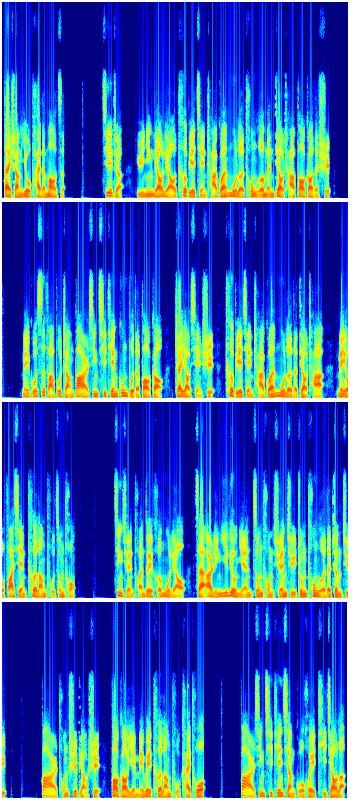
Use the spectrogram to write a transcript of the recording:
戴上右派的帽子。接着与您聊聊特别检察官穆勒通俄门调查报告的事。美国司法部长巴尔星期天公布的报告摘要显示，特别检察官穆勒的调查没有发现特朗普总统竞选团队和幕僚在二零一六年总统选举中通俄的证据。巴尔同时表示，报告也没为特朗普开脱。巴尔星期天向国会提交了。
